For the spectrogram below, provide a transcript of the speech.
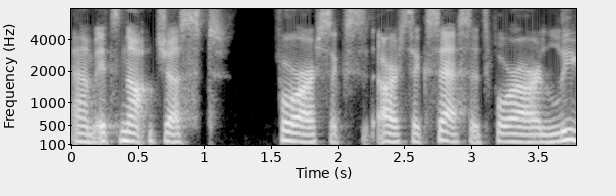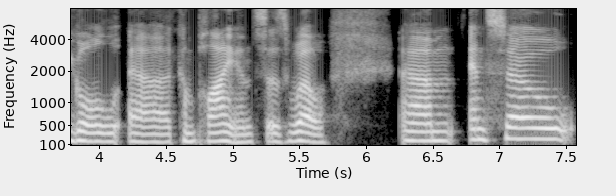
Um, it's not just for our, su- our success, it's for our legal uh, compliance as well. Um, and so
